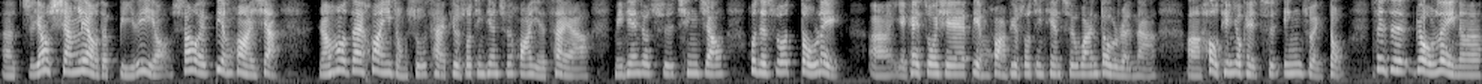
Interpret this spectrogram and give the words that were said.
呃，只要香料的比例哦稍微变化一下，然后再换一种蔬菜，譬如说今天吃花椰菜啊，明天就吃青椒，或者说豆类。啊，也可以做一些变化，比如说今天吃豌豆仁啊，啊，后天又可以吃鹰嘴豆，甚至肉类呢，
